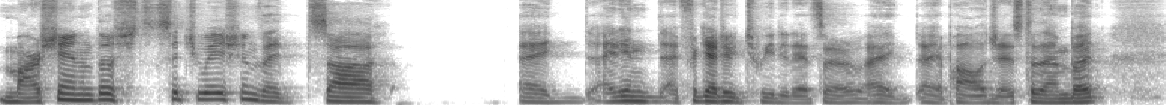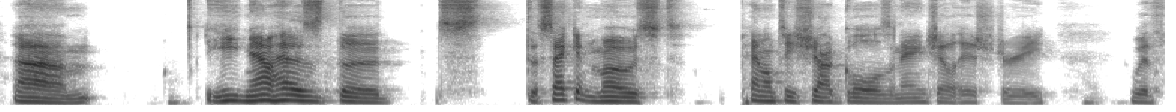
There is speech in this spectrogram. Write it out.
Marchand in those situations, I saw I I didn't I forget who tweeted it, so I I apologize to them. But um, he now has the the second most penalty shot goals in NHL history with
